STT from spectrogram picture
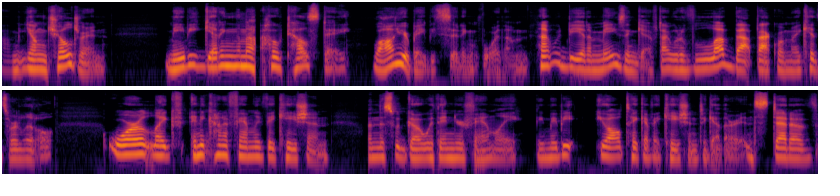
um, young children, maybe getting them a hotel stay while you're babysitting for them. That would be an amazing gift. I would have loved that back when my kids were little. Or like any kind of family vacation. And this would go within your family. Maybe you all take a vacation together instead of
